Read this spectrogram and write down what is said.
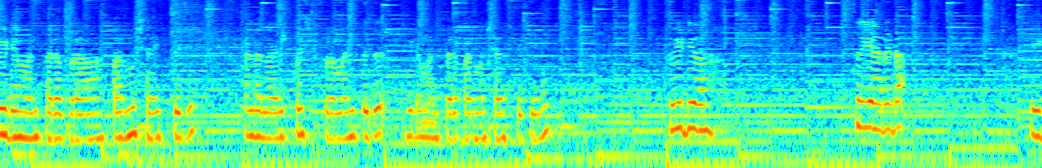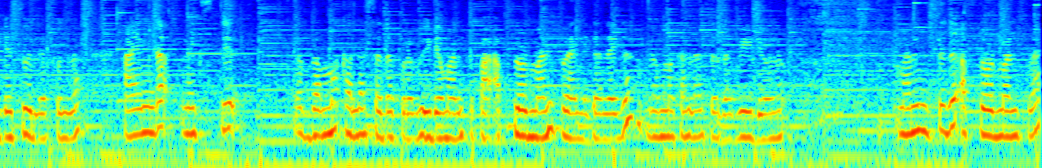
ವೀಡಿಯೋ ಮನ್ಪರ ಪೂರ ಪರ್ಮಿಷನ್ ಇತ್ತಿದ್ದೆ ಅಂಡೆಲ್ಲ ರಿಕ್ವೆಸ್ಟ್ ಪೂರ ಮಂತದ್ದು ವಿಡಿಯೋ ಮನ್ಪರ ಪರ್ಮಿಷನ್ ಇಸ್ತಿದ್ದೀನಿ വീഡിയോ തുയ്യാറിട ವಿಡಿಯೋ തൂല്ല ഫുಲ್ಲ ಆ್ಯಂಡ್ ನೆಕ್ಸ್ಟ್ ಬ್ರಹ್ಮ ಕಲಾಸದ ಪೂರ ವೀಡಿಯೋ ಮಂತ್ ಅಪ್ಲೋಡ್ ಮಂತ್ವೆ ಅಂದಿದ್ದೆಗ ಬ್ರಹ್ಮ ಕಲಾಸದ ವೀಡಿಯೋನು ಮಂತ್ದು ಅಪ್ಲೋಡ್ ಮಂತ್ವೆ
